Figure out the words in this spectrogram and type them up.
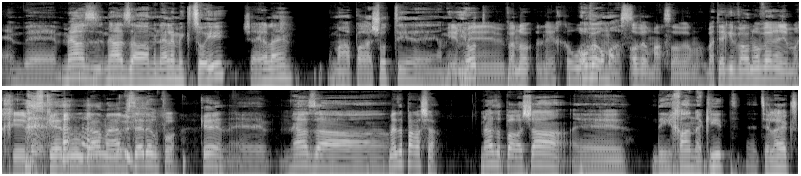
הם ב... מאז, מאז המנהל המקצועי שהיה להם, עם הפרשות אה, עם המיניות, אה, ונו... איך קראו לו? אוברמרס. אוברמרס, אוברמרס. באתי להגיד ורנוברים, אחי, מסכן, הוא גם היה בסדר פה. כן, אה, מאז, ה... מאיזה פרשה? מאז הפרשה, אה, דעיכה ענקית אצל אייקס,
